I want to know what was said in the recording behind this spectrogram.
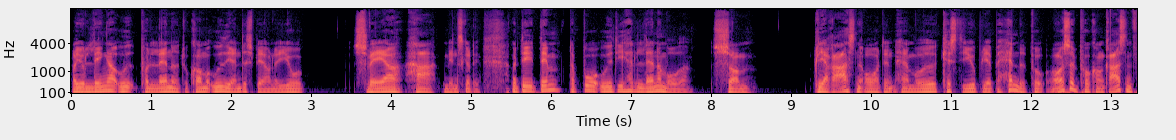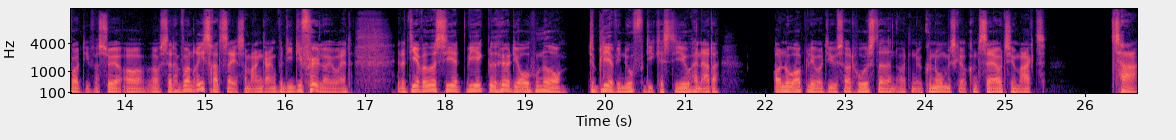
og jo længere ud på landet du kommer ud i Andesbjergene, jo sværere har mennesker det. Og det er dem, der bor ude i de her landområder, som bliver rasende over den her måde, Castillo bliver behandlet på. Også på kongressen, for at de forsøger at, at sætte ham for en rigsretssag så mange gange, fordi de føler jo, at eller de har været ude at sige, at vi er ikke blevet hørt i over 100 år. Det bliver vi nu, fordi Castillo han er der. Og nu oplever de jo så, at hovedstaden og den økonomiske og konservative magt tager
